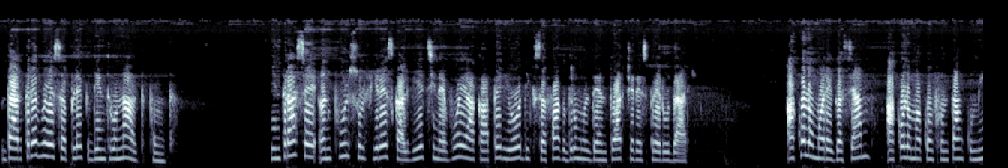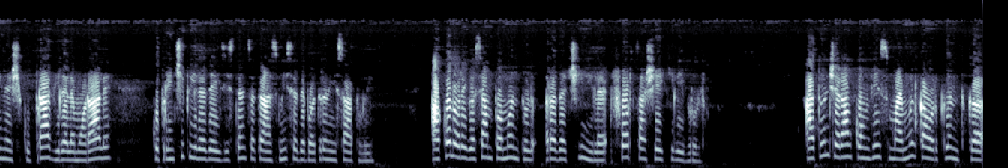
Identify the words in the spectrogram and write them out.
Dar trebuie să plec dintr-un alt punct. Intrase în pulsul firesc al vieții nevoia ca periodic să fac drumul de întoarcere spre rudari. Acolo mă regăseam, acolo mă confruntam cu mine și cu pravilele morale, cu principiile de existență transmise de bătrânii satului. Acolo regăseam pământul, rădăcinile, forța și echilibrul. Atunci eram convins mai mult ca oricând că,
